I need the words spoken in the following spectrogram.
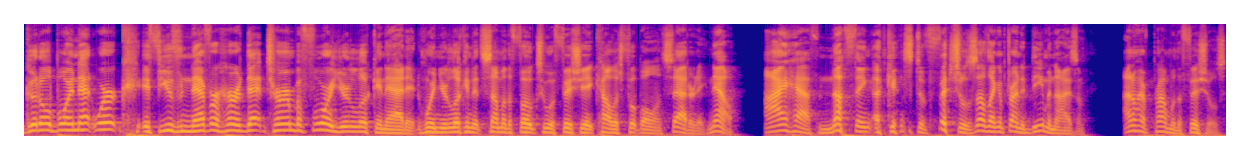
Good Old Boy Network, if you've never heard that term before, you're looking at it when you're looking at some of the folks who officiate college football on Saturday. Now, I have nothing against officials. Sounds like I'm trying to demonize them. I don't have a problem with officials.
